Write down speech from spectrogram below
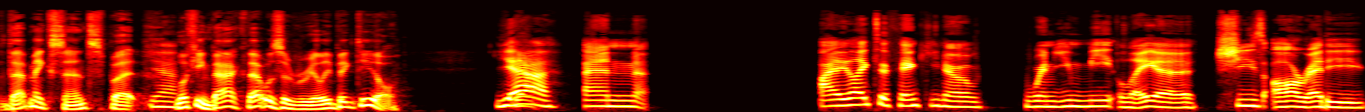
that makes sense. But Yeah. looking back, that was a really big deal. yeah. And I like to think, you know, when you meet Leia, she's already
